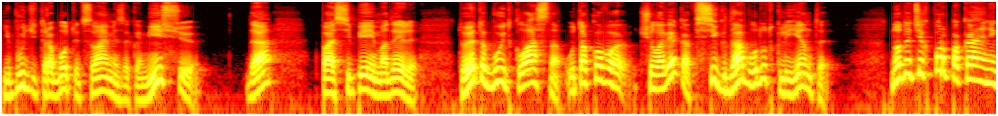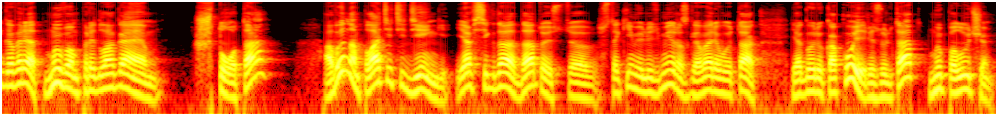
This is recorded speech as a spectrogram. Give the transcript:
и будет работать с вами за комиссию, да, по CPA модели, то это будет классно. У такого человека всегда будут клиенты. Но до тех пор, пока они говорят, мы вам предлагаем что-то, а вы нам платите деньги. Я всегда, да, то есть э, с такими людьми разговариваю так. Я говорю, какой результат мы получим?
